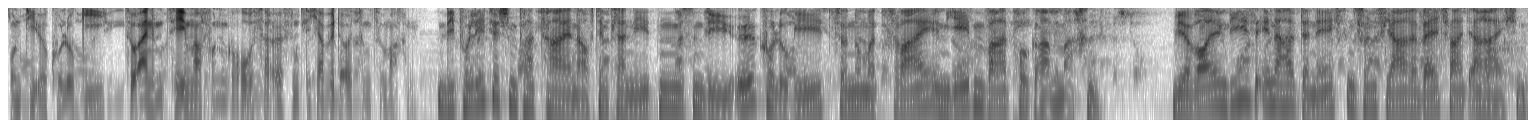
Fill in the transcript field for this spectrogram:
und die Ökologie zu einem Thema von großer öffentlicher Bedeutung zu machen. Die politischen Parteien auf dem Planeten müssen die Ökologie zur Nummer zwei in jedem Wahlprogramm machen. Wir wollen dies innerhalb der nächsten fünf Jahre weltweit erreichen.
